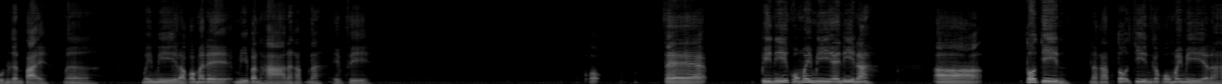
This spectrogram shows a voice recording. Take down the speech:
ลุ้นกันไป เออ ไม่มีเราก็ไม่ได้มีปัญหานะครับนะ FC ก็แต่ปีนี้คงไม่มีไอ้นี่นะอ่าโต๊ะจีนนะครับ โต๊ะจีนก็คงไม่มีนะ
